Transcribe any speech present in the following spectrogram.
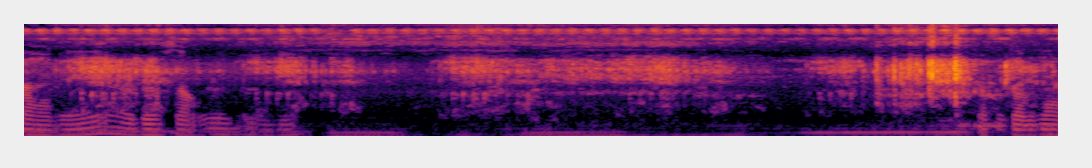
้ำมัน อ่านี้ เราเดินเสาเองอย่างนี้ก็จะเป็นง่าย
